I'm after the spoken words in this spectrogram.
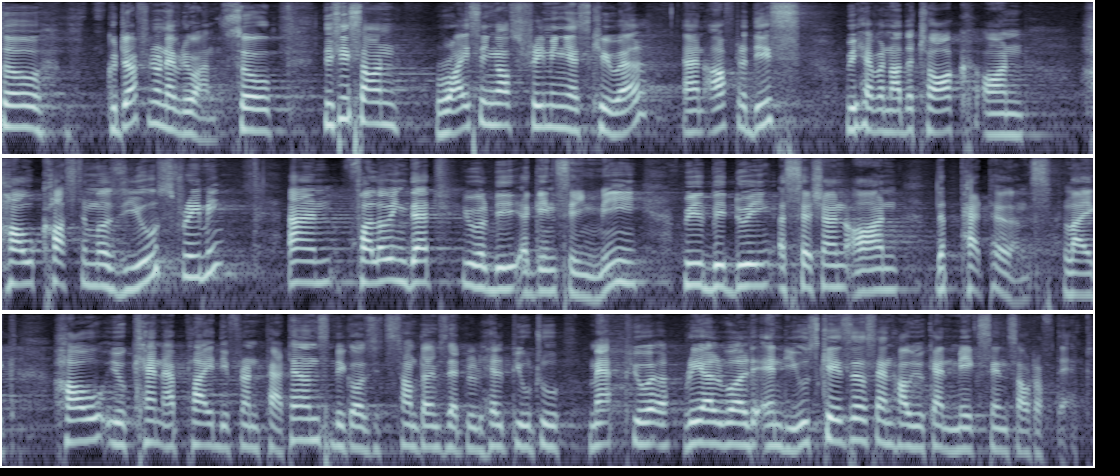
So good afternoon, everyone. So this is on rising of streaming SQL. And after this, we have another talk on how customers use streaming. And following that, you will be again seeing me. We'll be doing a session on the patterns, like how you can apply different patterns, because it's sometimes that will help you to map your real-world end use cases and how you can make sense out of that.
